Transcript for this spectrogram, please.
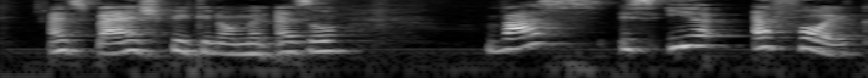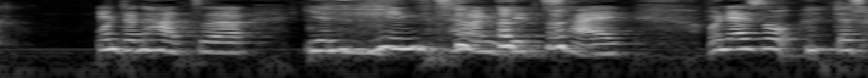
als Beispiel genommen. Also was ist ihr Erfolg? Und dann hat er ihren Hintern gezeigt. Und er so, das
